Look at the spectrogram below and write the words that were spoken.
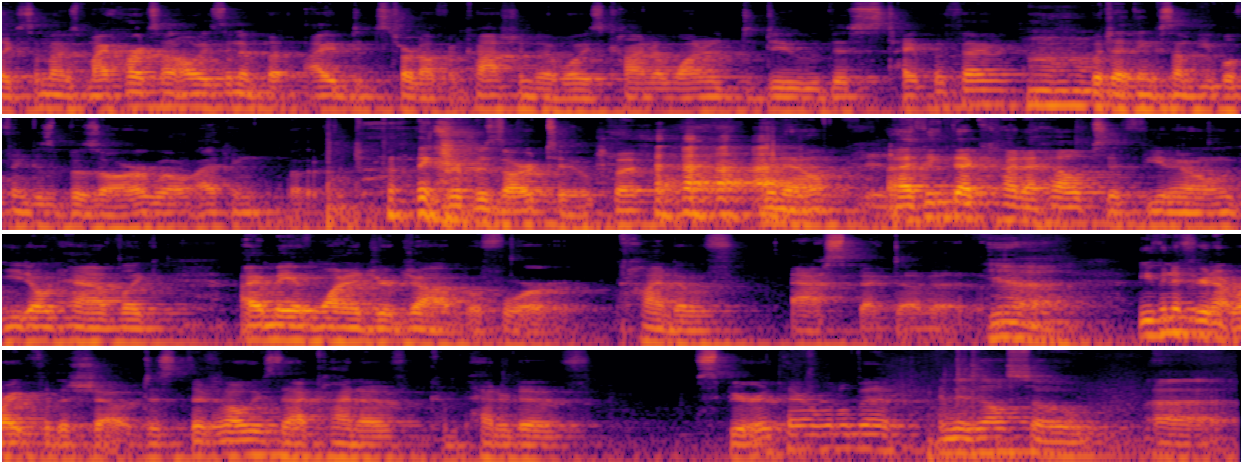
Like sometimes my heart's not always in it, but I did start off in costume. But I've always kind of wanted to do this type of thing, Mhm. which I think some people think is bizarre. Well, I think other people think they're bizarre too. But you know, I think that kind of helps if you know you don't have like I may have wanted your job before kind of aspect of it Yeah. Even if you're not right for the show, just there's always that kind of competitive spirit there a little bit. And there's also uh,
